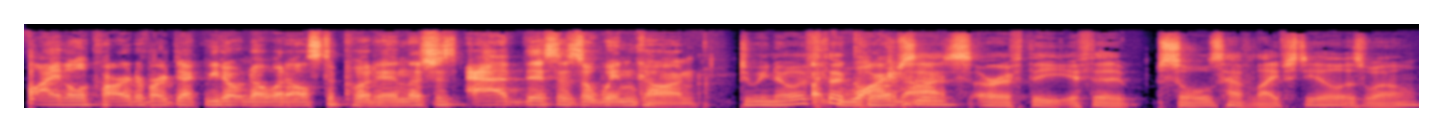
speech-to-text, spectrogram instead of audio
final card of our deck. We don't know what else to put in. Let's just add this as a win con. Do we know if like, the not? corpses or if the if the souls have lifesteal as well?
